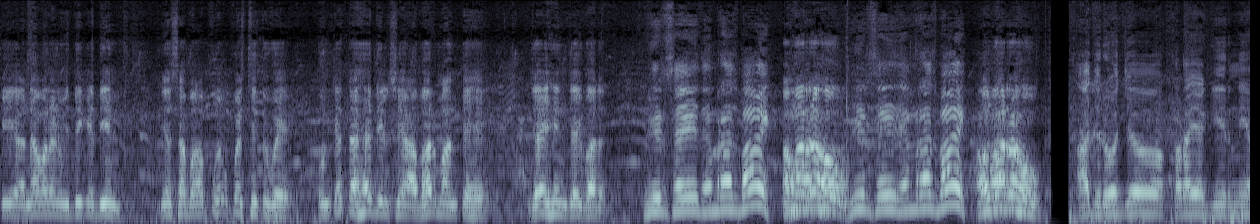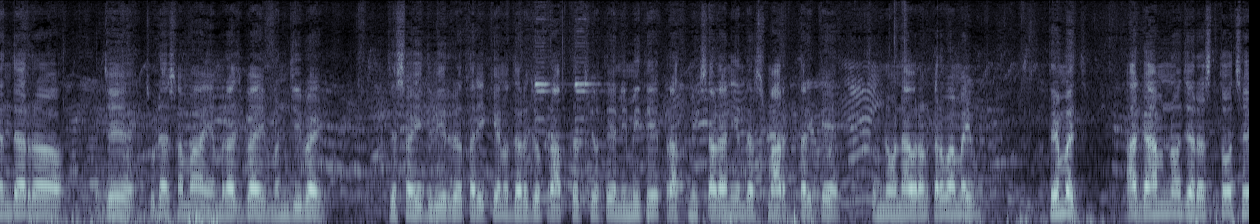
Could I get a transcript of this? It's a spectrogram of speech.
की अनावरण विधि के दिन ये सब आप उपस्थित हुए उनके तहे दिल से आभार मानते हैं जय हिंद जय भारत વીર શહીદ હેમરાજભાઈ અમર રહો. વીર શહીદ હેમરાજભાઈ अमर रहो આજ રોજ કડાયા ગીરની અંદર જે ચુડાસમા હેમરાજભાઈ મનજીભાઈ જે શહીદ વીર તરીકેનો દરજ્જો પ્રાપ્ત થયો તે નિમિત્તે પ્રાથમિક શાળાની અંદર સ્મારક તરીકે એમનું અનાવરણ કરવામાં આવ્યું તેમજ આ ગામનો જે રસ્તો છે,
